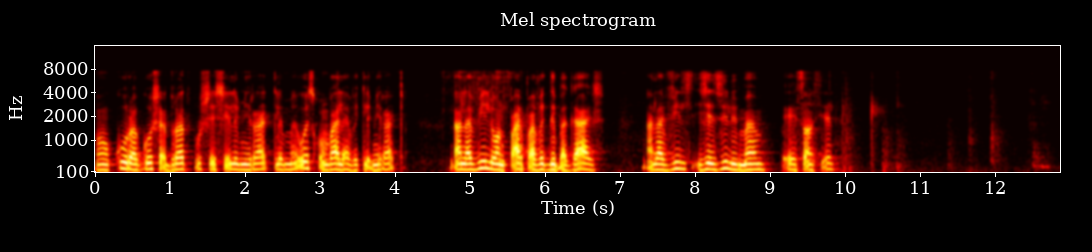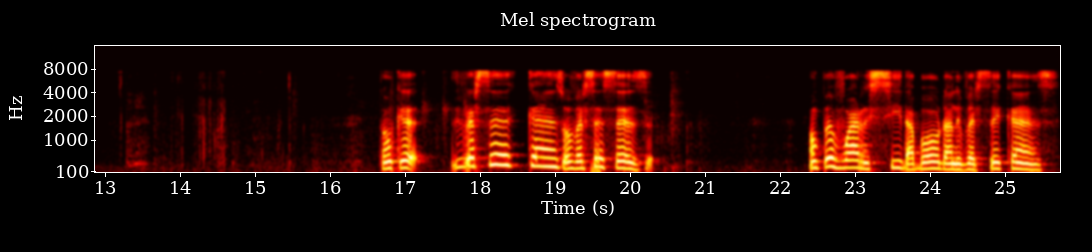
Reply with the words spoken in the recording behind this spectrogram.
On court à gauche, à droite pour chercher le miracle, mais où est-ce qu'on va aller avec les miracles Dans la ville, on ne part pas avec des bagages. Dans la ville, Jésus lui-même est essentiel. Donc, euh, du verset 15 au verset 16, on peut voir ici d'abord dans le verset 15,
